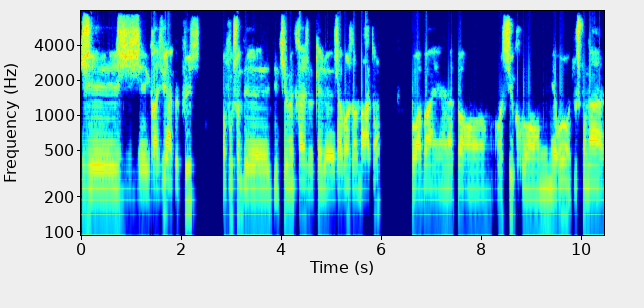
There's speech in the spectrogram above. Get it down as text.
j'ai j'ai gradué un peu plus en fonction des, des kilométrages auxquels euh, j'avance dans le marathon pour avoir un apport en, en sucre ou en minéraux, en tout ce qu'on a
